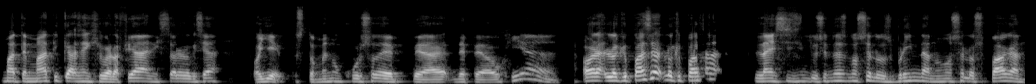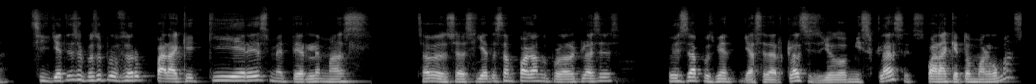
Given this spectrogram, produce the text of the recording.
matemáticas, en geografía, en historia, lo que sea. Oye, pues tomen un curso de, de pedagogía. Ahora, lo que pasa, lo que pasa, las instituciones no se los brindan o no se los pagan. Si ya tienes el puesto de profesor, ¿para qué quieres meterle más? ¿Sabes? O sea, si ya te están pagando por dar clases, pues, ah, pues bien, ya sé dar clases, yo doy mis clases, ¿para qué tomo algo más?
